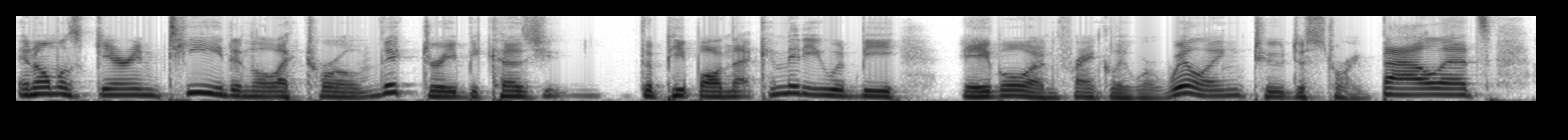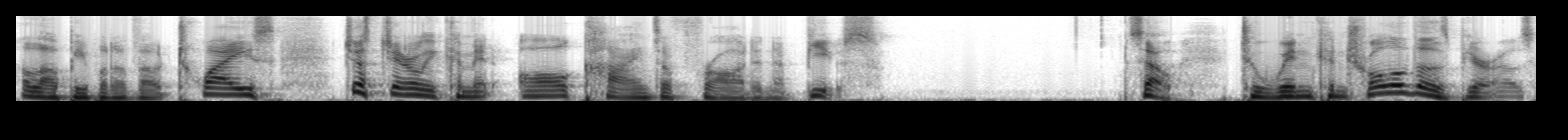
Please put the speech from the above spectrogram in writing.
it almost guaranteed an electoral victory because you, the people on that committee would be able and frankly were willing to destroy ballots, allow people to vote twice, just generally commit all kinds of fraud and abuse. So, to win control of those bureaus,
